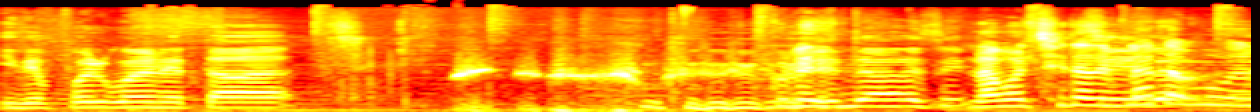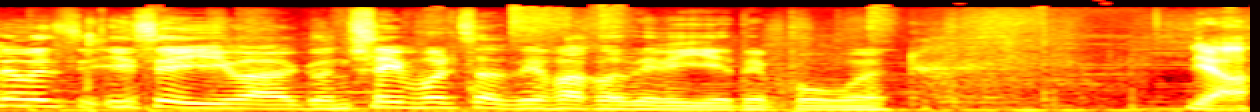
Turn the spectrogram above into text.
y después el weón estaba. Con el- Estaba así. la bolsita de Sí, plata, la- weón. la Y se iba con seis bolsas de bajos de billetes, pues, weón. Ya.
